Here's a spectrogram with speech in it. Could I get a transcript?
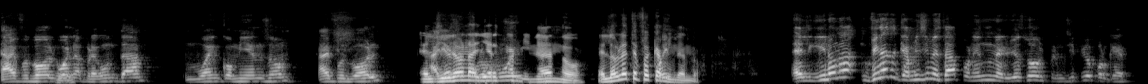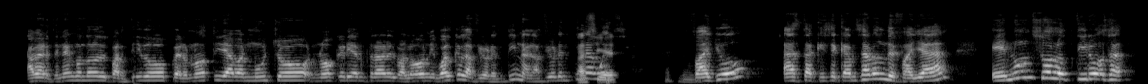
Hay fútbol, buena pregunta. Buen comienzo. Hay fútbol. el Ayer jugó ayer muy- caminando. El doblete fue caminando. El Girona, fíjate que a mí sí me estaba poniendo nervioso al principio porque, a ver, tenían control del partido, pero no tiraban mucho, no quería entrar el balón, igual que la Fiorentina. La Fiorentina, Así es. falló hasta que se cansaron de fallar en un solo tiro, o sea,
